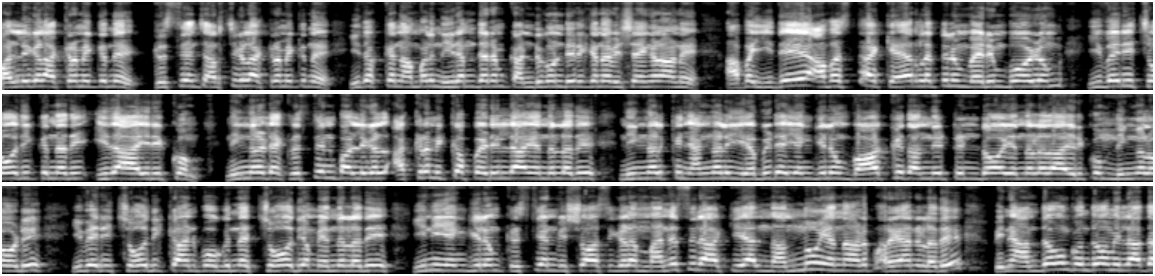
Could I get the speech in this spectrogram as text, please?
പള്ളികൾ ആക്രമിക്കുന്നത് ക്രിസ്ത്യൻ ചർച്ചുകൾ ആക്രമിക്കുന്നത് ഇതൊക്കെ നമ്മൾ നിരന്തരം കണ്ടുകൊണ്ടിരിക്കുന്ന വിഷയങ്ങളാണ്. അപ്പൊ ഇതേ അവസ്ഥ കേരളത്തിലും വരുമ്പോഴും ഇവർ ചോദിക്കുന്നത് ഇതായിരിക്കും. നിങ്ങളുടെ ക്രിസ്ത്യൻ പള്ളികൾ ആക്രമിക്കപ്പെടില്ല എന്നുള്ളത് നിങ്ങൾക്ക് ഞങ്ങൾ എവിടെയെങ്കിലും വാക്ക് തന്നിട്ടുണ്ടോ എന്നുള്ളതായിരിക്കും നിങ്ങളോട് ഇവർ ചോദിക്കാൻ പോകുന്ന ചോദ്യം എന്നുള്ളത്. ഇനിയെങ്കിലും ക്രിസ്ത്യൻ വിശ്വാസികളെ മനസ്സിലാക്കിയാൽ നന്നു എന്നാണ് പറയാനുള്ളത്. പിന്നെ അന്തവും കുന്തവും ഇല്ലാത്ത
